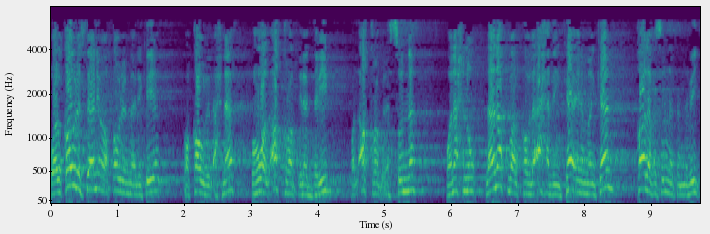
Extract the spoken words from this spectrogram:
والقول الثاني وقول المالكية وقول الأحناف وهو الأقرب إلى الدليل والأقرب إلى السنة. ونحن لا نقبل قول أحد كائنا من كان قال في سنة النبي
